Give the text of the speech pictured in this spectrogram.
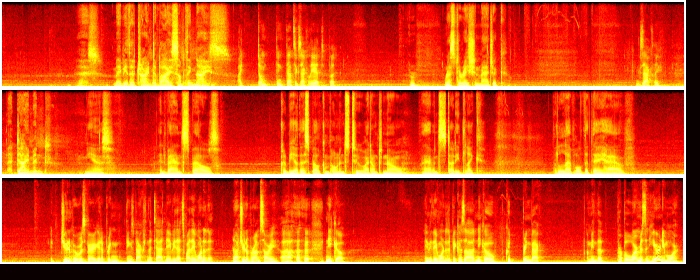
Yes. Maybe they're trying to buy something nice. I don't think that's exactly it, but Restoration magic. exactly. A diamond? Yes. Advanced spells. Could be other spell components too. I don't know. I haven't studied like the level that they have. Juniper was very good at bringing things back from the dead. Maybe that's why they wanted it. Not Juniper, I'm sorry. Uh, Nico. Maybe they wanted it because uh, Nico could bring back. I mean, the purple worm isn't here anymore.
